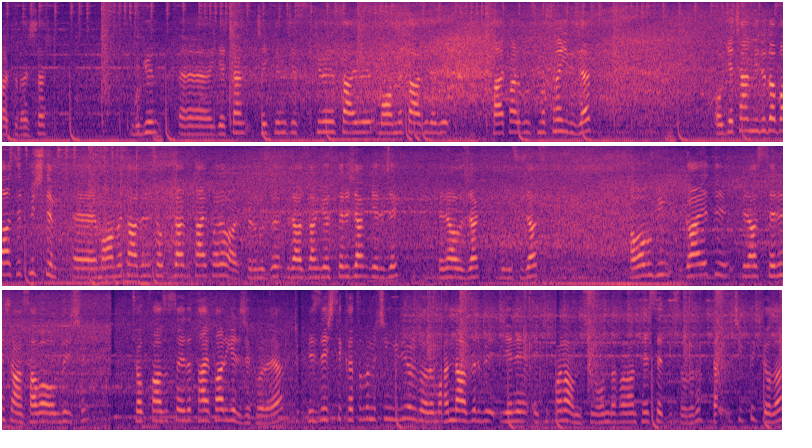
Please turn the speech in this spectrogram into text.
Arkadaşlar. Bugün eee, geçen çektiğimiz Skime'nin sahibi Muhammed abiyle bir Tayfar buluşmasına gideceğiz. O geçen videoda bahsetmiştim. Eee, Muhammed abinin çok güzel bir Tayfar'ı var kırmızı. Birazdan göstereceğim gelecek. Beni alacak buluşacağız. Hava bugün gayet iyi. Biraz serin şu an sabah olduğu için. Çok fazla sayıda Tayfar gelecek oraya. Biz de işte katılım için gidiyoruz oraya. Ben de hazır bir yeni ekipman almıştım. Onu da falan test etmiş olurum. Çıktık yola.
